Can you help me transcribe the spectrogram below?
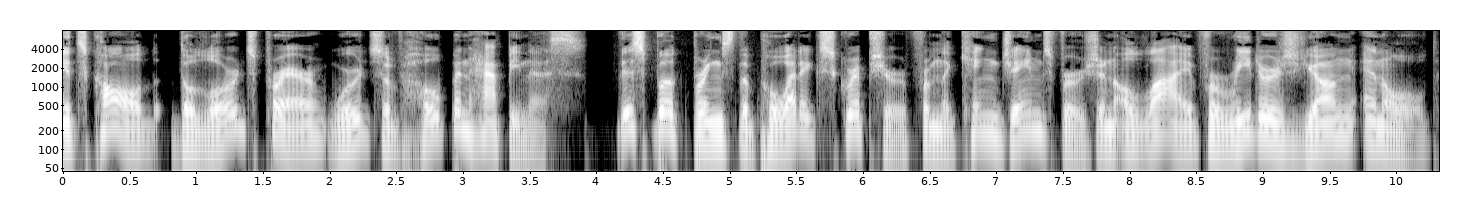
It's called The Lord's Prayer Words of Hope and Happiness. This book brings the poetic scripture from the King James Version alive for readers young and old.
